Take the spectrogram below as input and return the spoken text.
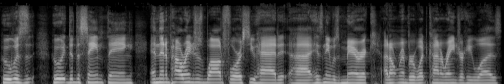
who was who did the same thing. And then in Power Rangers Wild Force, you had uh, his name was Merrick. I don't remember what kind of ranger he was,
